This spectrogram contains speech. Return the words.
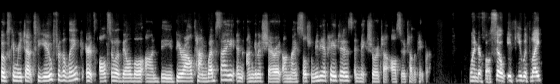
Folks can reach out to you for the link, or it's also available on the Deer Isle Town website, and I'm going to share it on my social media pages and make sure to also tell the paper. Wonderful. So if you would like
